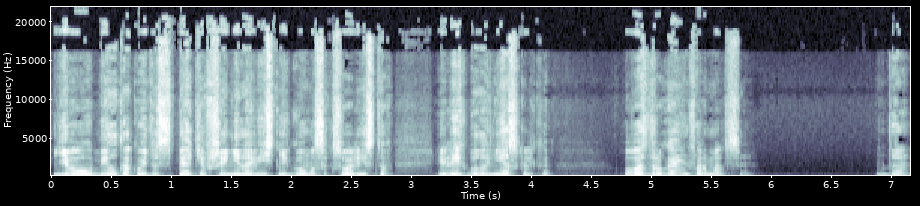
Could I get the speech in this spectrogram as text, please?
Его убил какой-то спятивший ненавистник гомосексуалистов, или их было несколько. У вас другая информация?» «Да».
